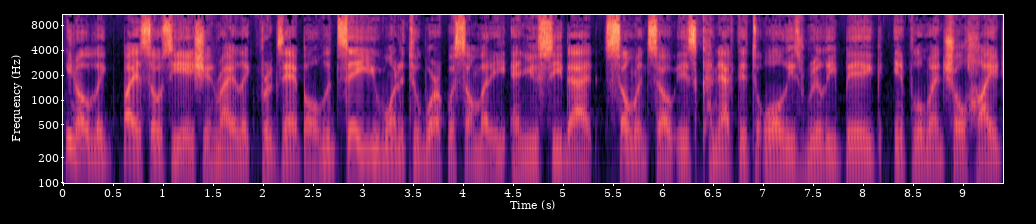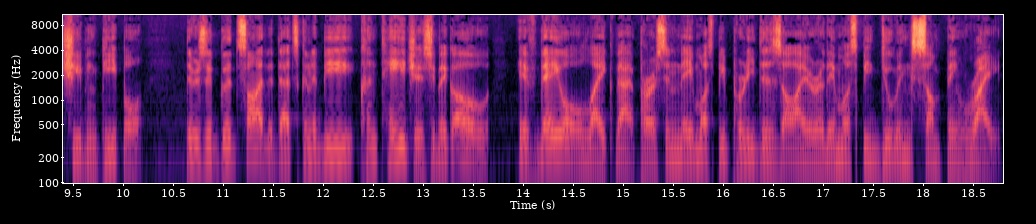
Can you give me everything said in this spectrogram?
you know, like by association, right? Like, for example, let's say you wanted to work with somebody and you see that so and so is connected to all these really big, influential, high achieving people. There's a good sign that that's going to be contagious. You're like, oh, if they all like that person, they must be pretty desire, they must be doing something right.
